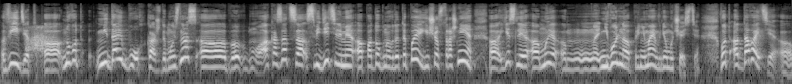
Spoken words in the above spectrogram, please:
видит, а, ну вот, не дай бог каждому из нас а, оказаться свидетелями подобного ДТП, еще страшнее, а, если мы а, невольно принимаем в нем участие. Вот а, давайте, а,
